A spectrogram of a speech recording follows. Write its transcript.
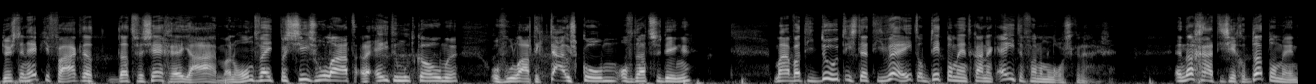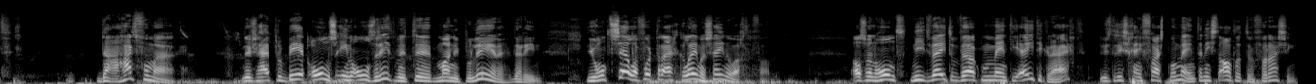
Dus dan heb je vaak dat, dat we zeggen: ja, mijn hond weet precies hoe laat er eten moet komen, of hoe laat ik thuis kom, of dat soort dingen. Maar wat hij doet, is dat hij weet: op dit moment kan ik eten van hem loskrijgen. En dan gaat hij zich op dat moment daar hard voor maken. Dus hij probeert ons in ons ritme te manipuleren daarin. Die hond zelf wordt er eigenlijk alleen maar zenuwachtig van. Als een hond niet weet op welk moment hij eten krijgt, dus er is geen vast moment, dan is het altijd een verrassing.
